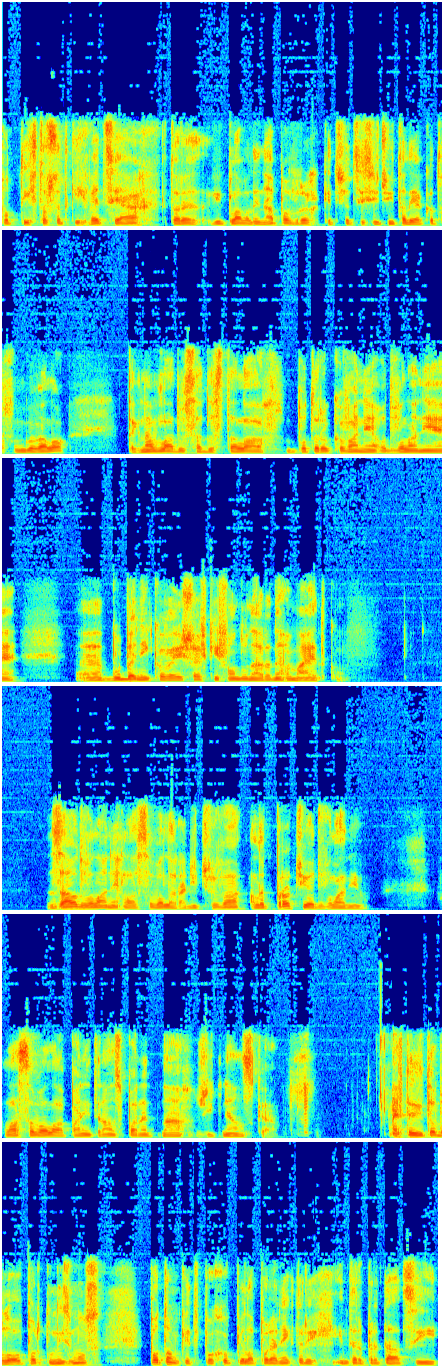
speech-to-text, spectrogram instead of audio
po týchto všetkých veciach, ktoré vyplávali na povrch, keď všetci si čítali, ako to fungovalo, tak na vládu sa dostala po to rokovanie odvolanie Bubeníkovej šéfky Fondu národného majetku. Za odvolanie hlasovala Radičová, ale proti odvolaniu hlasovala pani transparentná Žitňanská. Aj vtedy to bolo oportunizmus. Potom, keď pochopila podľa niektorých interpretácií,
